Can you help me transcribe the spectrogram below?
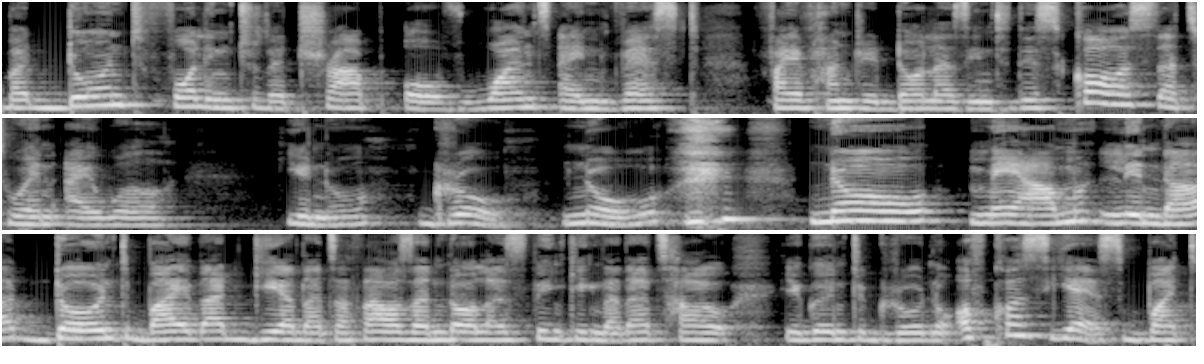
But don't fall into the trap of once i invest $500 into this course, that's when I will, you know, grow. No, no, ma'am, Linda, don't buy that gear that's a thousand dollars thinking that that's how you're going to grow. No, of course, yes, but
